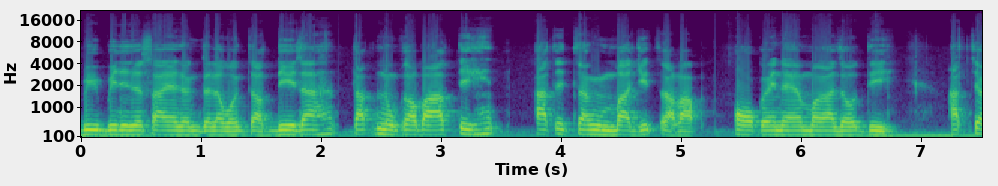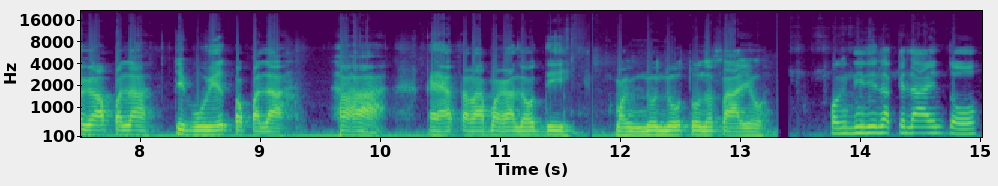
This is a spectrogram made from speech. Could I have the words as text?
bibili na tayo ng dalawang tardina, tatlong kabati, at isang magic sarap. Okay na yung mga lodi. At saka pala, sibuyat pa pala. Haha. Kaya tara mga lodi, magnunuto na tayo. Pag hindi nila kinain to,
